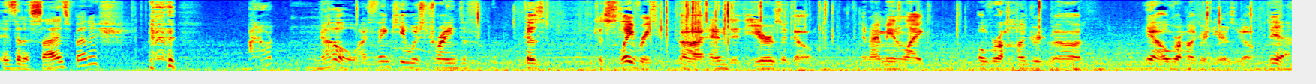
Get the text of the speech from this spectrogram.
Is it a size fetish? I don't know. I think he was trying to, because because slavery uh, ended years ago, and I mean like over a hundred, uh, yeah, over a hundred years ago. Yeah.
